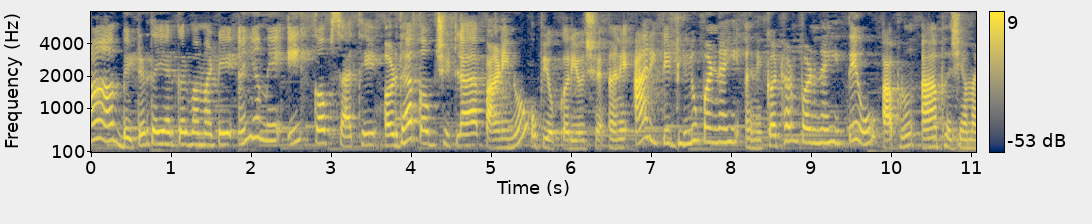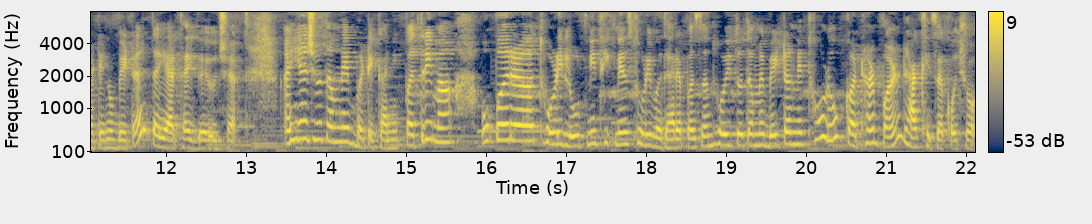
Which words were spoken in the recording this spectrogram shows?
આ બેટર તૈયાર કરવા માટે અહીંયા મેં એક કપ સાથે અડધા કપ જેટલા પાણીનો ઉપયોગ કર્યો છે અને આ રીતે ઢીલું પણ નહીં અને કઠણ પણ નહીં તેવું આપણું આ ભજીયા માટેનું બેટર તૈયાર થઈ ગયું છે. અહીંયા જો તમને બટેકાની પતરીમાં ઉપર થોડી લોટની થિકનેસ થોડી વધારે પસંદ હોય તો તમે બેટરને થોડું કઠણ પણ રાખી શકો છો.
